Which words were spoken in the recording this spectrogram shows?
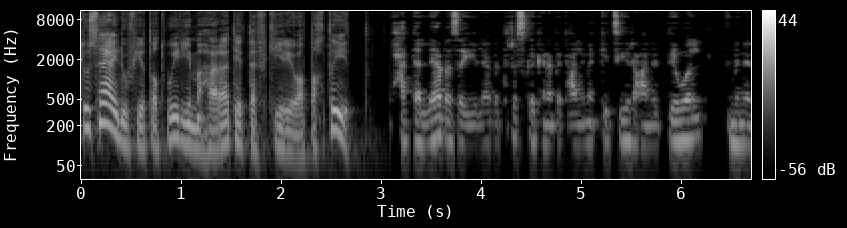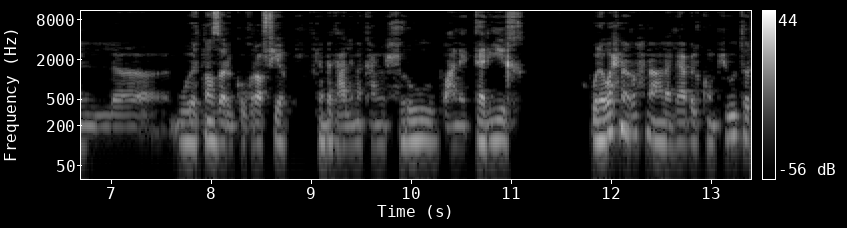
تساعد في تطوير مهارات التفكير والتخطيط. وحتى اللعبة زي لعبة ريسك كانت بتعلمك كتير عن الدول من وجهة نظر الجغرافيا كانت بتعلمك عن الحروب وعن التاريخ. ولو إحنا رحنا على لعب الكمبيوتر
